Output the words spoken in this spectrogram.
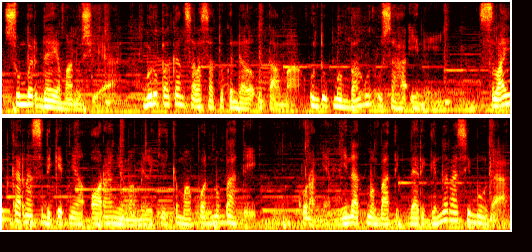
Sumber daya manusia merupakan salah satu kendala utama untuk membangun usaha ini. Selain karena sedikitnya orang yang memiliki kemampuan membatik, kurangnya minat membatik dari generasi muda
